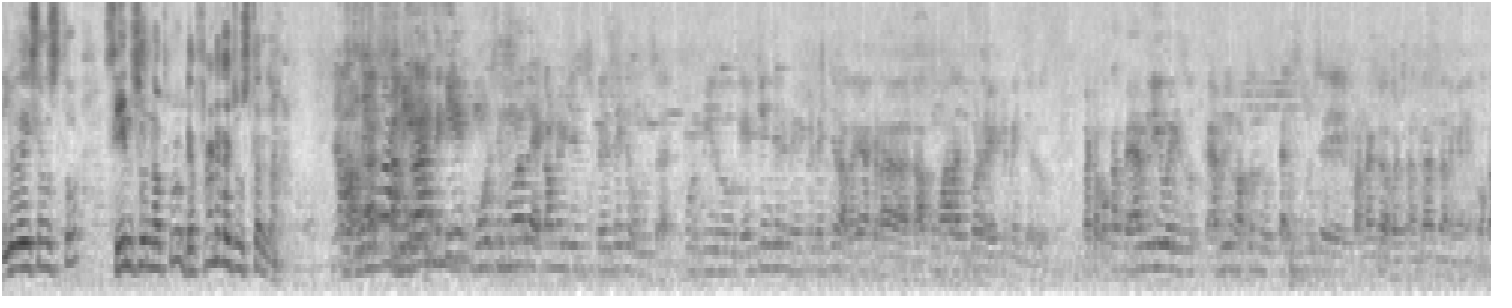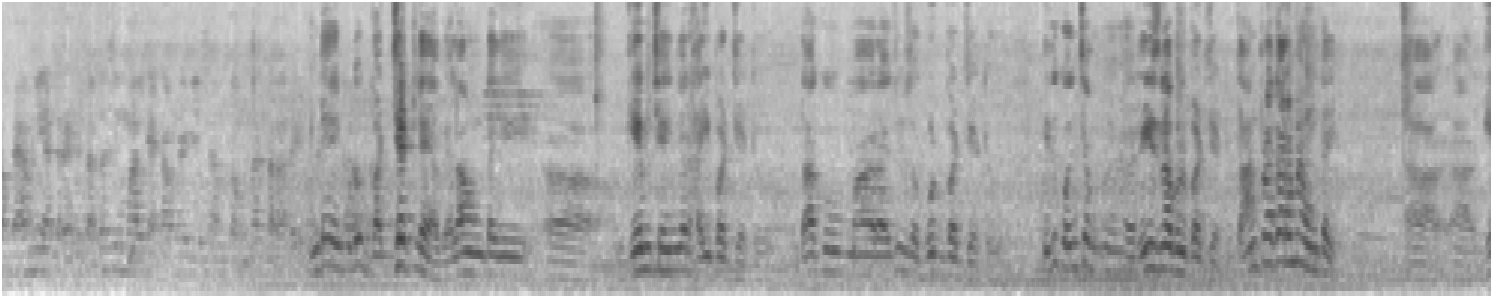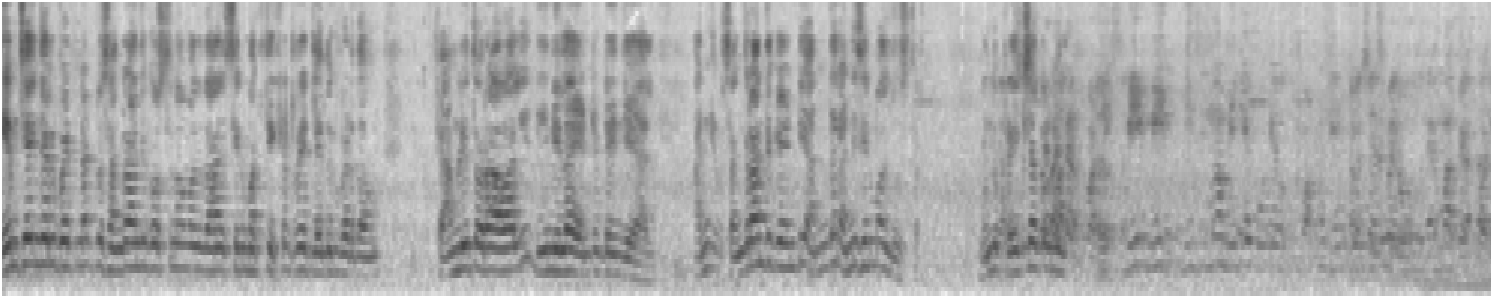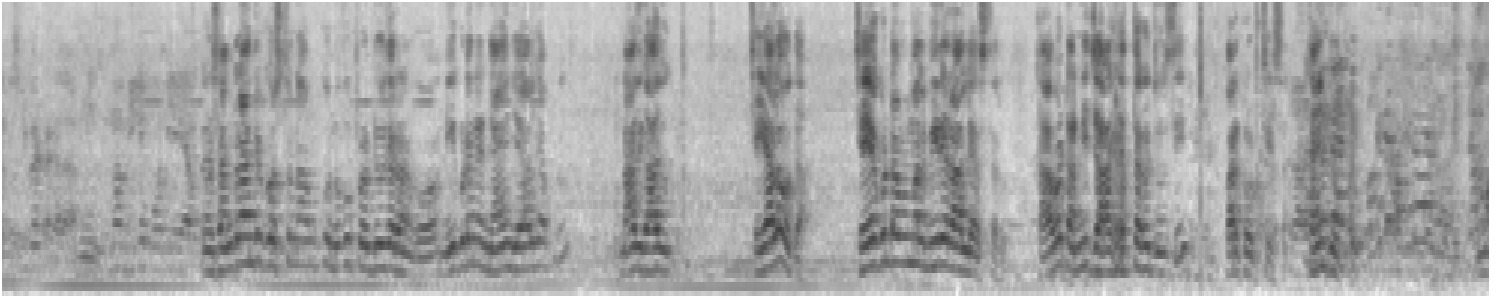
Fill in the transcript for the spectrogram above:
ఎలివేషన్స్తో scenes ఉన్నప్పుడు డెఫినెట్గా చూస్తారు కదా. సంక్రాంతికి మూడు సినిమాలు అకామిడేట్ చేసే స్పేస్ అయితే ఉంది సార్. ఇప్పుడు మీరు గేమ్ చేంజర్ రేట్లు పెంచారు అలాగే అక్కడ డాకు మహారాజ్ కూడా రేట్లు పెంచారు బట్ ఒక ఫ్యామిలీ వైజ్ ఫ్యామిలీ మొత్తం కలిసి చూసే పండగ కాబట్టి సంక్రాంతి అనగానే ఒక ఫ్యామిలీ అంటే రెండు పెద్ద సినిమాలకి అకామిడేట్ చేసేంత ఉందంటారా? రేట్ అంటే ఇప్పుడు బడ్జెట్లే అవి ఎలా ఉంటుంది? Game changer high budget Daaku Maharaaj is a good budget ఇది కొంచెం రీజనబుల్ బడ్జెట్ దాని ప్రకారమే ఉంటాయి. గేమ్ చేంజర్కి పెట్టినట్లు సంక్రాంతికి వస్తున్నాం మన దాని సినిమాకి టికెట్ రేట్లు ఎందుకు పెడతాము ఫ్యామిలీతో రావాలి దీన్ని ఇలా ఎంటర్టైన్ చేయాలి. అన్ని సంక్రాంతికి ఏంటి? అందరు అన్ని సినిమాలు చూస్తారు. ముందు ప్రేక్షకులు మన- మీ మీ మీ సినిమా మీకే పోటీ మొత్తం గేమ్ చేంజర్ మీరు నిర్మాత డిస్ట్రిబ్యూటర్ కదా. మీ సినిమా మీకే పోటీ అయ్యే నువ్వు సంక్రాంతికి వస్తున్నాకు నువ్వు ప్రొడ్యూసర్ అనుకో. నీకు కూడా నేను న్యాయం చేయాలి అప్పుడు? నాది కాదు. చేయాలా వద్దా? చేయకుండా అప్పుడు మళ్ళీ మీరే రాళ్ళేస్తారు. కాబట్టి అన్ని జాగ్రత్తగా చూసి వర్కౌట్ చేశాను థ్యాంక్ యూ అమ్మ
